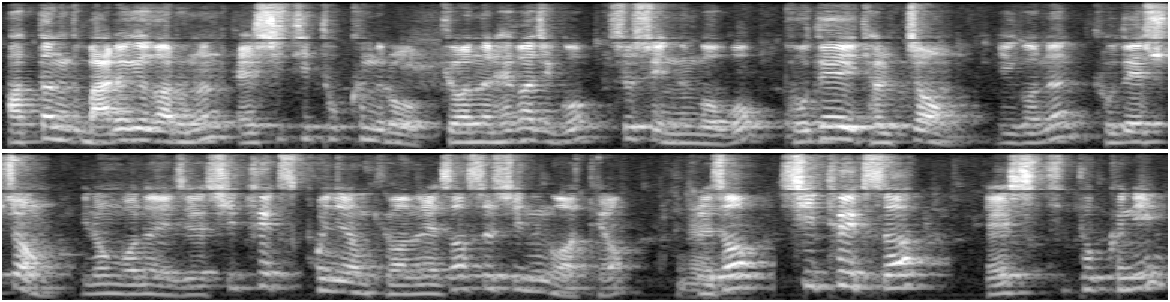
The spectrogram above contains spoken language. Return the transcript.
봤던 그 마력의 가루는 LCT 토큰으로 교환을 해가지고 쓸 수 있는 거고 고대 결정 이거는 교대 수정 이런 거는 이제 C2X 코인이랑 교환을 해서 쓸 수 있는 것 같아요. 네. 그래서 C2X와 LCT 토큰이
